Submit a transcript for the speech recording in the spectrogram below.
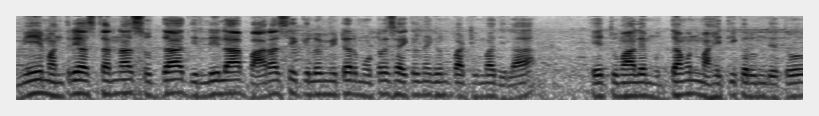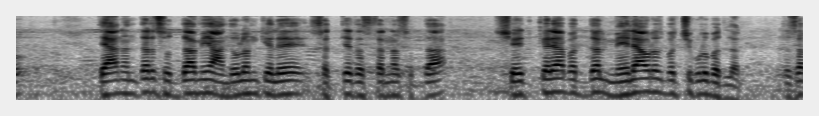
मी मंत्री असताना सुद्धा दिल्लीला बाराशे किलोमीटर मोटरसायकलने घेऊन पाठिंबा दिला. हे तुम्हाला मुद्दामून माहिती करून देतो. त्यानंतर सुद्धा मी आंदोलन केले सत्तेत असताना सुद्धा. शेतकऱ्याबद्दल मेल्यावरच बच्चू कडू बदलन. तसं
